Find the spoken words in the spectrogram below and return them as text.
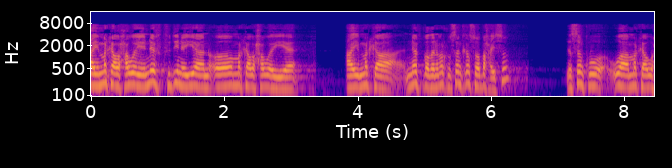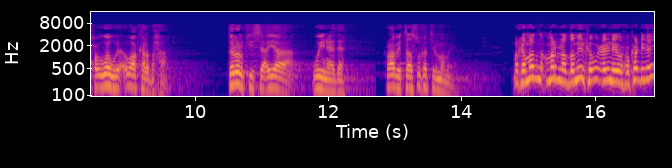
ay markaa waxa weeye neef kudinayaan oo markaa waxa weeye ay markaa neef badani markuu sanka ka soo baxayso dee sanku waa markaa waa kala baxaa. Daloolkiisa ayaa weynaada. Raabi taasuu ka tilmaamaya. Marka marna damiirka u celinaya wuxuu ka dhigay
